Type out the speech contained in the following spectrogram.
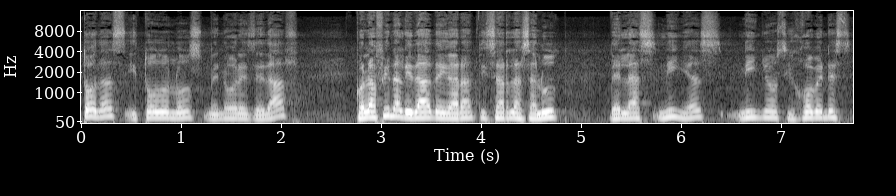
todas y todos los menores de edad, con la finalidad de garantizar la salud de las niñas, niños y jóvenes.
